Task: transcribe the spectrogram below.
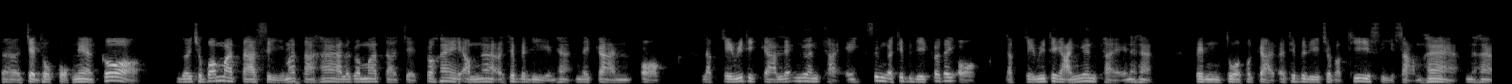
เอ่อ766เนี่ยก็โดยเฉพาะมาตรา4มาตรา5แล้วก็มาตรา7ก็ให้อำนาจอธิบดีนะฮะในการออก หลักเกณฑ์วิธีการและเงื่อนไข ซึ่งอธิบดีก็ได้ออกหลักเกณฑ์วิธีการเงื่อนไขนะฮะเป็นตัวประกาศอธิบดีฉบับที่ 435 นะฮะ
